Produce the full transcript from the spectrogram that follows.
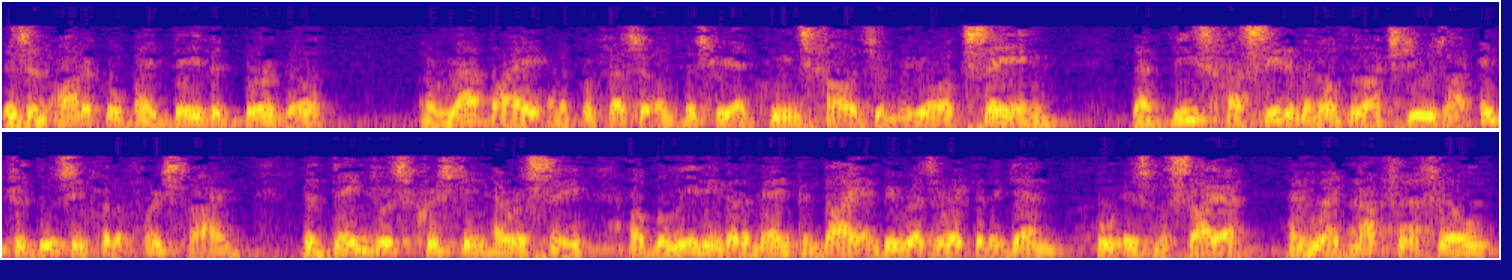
there's an article by David Berger, a rabbi and a professor of history at Queens College in New York, saying that these Hasidim and Orthodox Jews are introducing for the first time the dangerous Christian heresy of believing that a man can die and be resurrected again who is Messiah and who had not fulfilled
